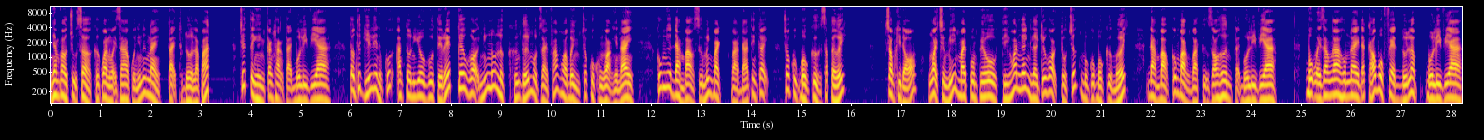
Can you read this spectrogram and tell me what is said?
nhằm vào trụ sở cơ quan ngoại giao của những nước này tại thủ đô La Paz. Trước tình hình căng thẳng tại Bolivia, Tổng thư ký Liên Hợp Quốc Antonio Guterres kêu gọi những nỗ lực hướng tới một giải pháp hòa bình cho cuộc khủng hoảng hiện nay, cũng như đảm bảo sự minh bạch và đáng tin cậy cho cuộc bầu cử sắp tới. Trong khi đó, Ngoại trưởng Mỹ Mike Pompeo thì hoan nghênh lời kêu gọi tổ chức một cuộc bầu cử mới, đảm bảo công bằng và tự do hơn tại Bolivia. Bộ Ngoại giao Nga hôm nay đã cáo buộc phe đối lập Bolivia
